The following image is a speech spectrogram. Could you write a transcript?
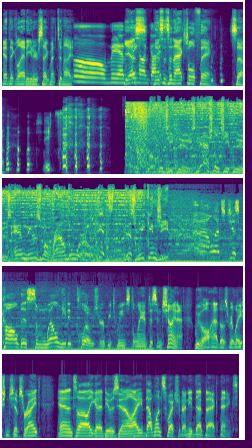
in the Gladiator segment tonight. Oh man, yes, hang on, guys. this is an actual thing. So. Oh, jeez. Local Jeep news, national Jeep news, and news from around the world. It's This Week in Jeep. Uh, let's just call this some well needed closure between Stellantis and China. We've all had those relationships, right? And uh, all you got to do is, you know, I that one sweatshirt, I need that back, thanks.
